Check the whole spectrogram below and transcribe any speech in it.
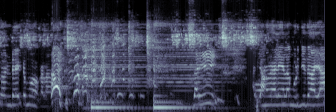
கொண்டைட்டு மோக்கலாம்! சரி. போன வேலையெல்லாம் முடிஞ்சுதாயா.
